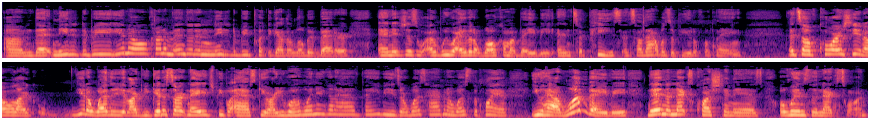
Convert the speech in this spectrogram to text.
um, that needed to be, you know, kind of mended and needed to be put together a little bit better. And it just, uh, we were able to welcome a baby into peace. And so that was a beautiful thing. And so, of course, you know, like, you know, whether you like you get a certain age, people ask you, are you, well, when are you going to have babies or what's happening? What's the plan? You have one baby. Then the next question is, well, when's the next one?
